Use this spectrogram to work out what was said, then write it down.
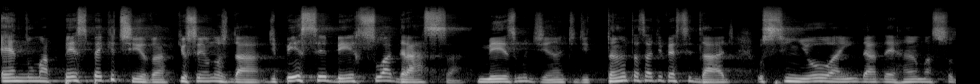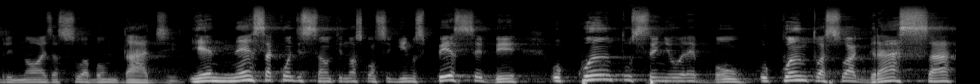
é numa perspectiva que o Senhor nos dá de perceber Sua graça, mesmo diante de tantas adversidades, o Senhor ainda derrama sobre nós a Sua bondade. E é nessa condição que nós conseguimos perceber o quanto o Senhor é bom, o quanto a Sua graça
